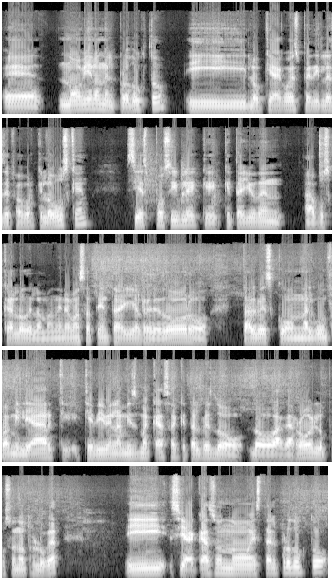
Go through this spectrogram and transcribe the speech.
eh, no vieron el producto y lo que hago es pedirles de favor que lo busquen, si es posible que, que te ayuden a buscarlo de la manera más atenta ahí alrededor o tal vez con algún familiar que, que vive en la misma casa, que tal vez lo, lo agarró y lo puso en otro lugar. Y si acaso no está el producto,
